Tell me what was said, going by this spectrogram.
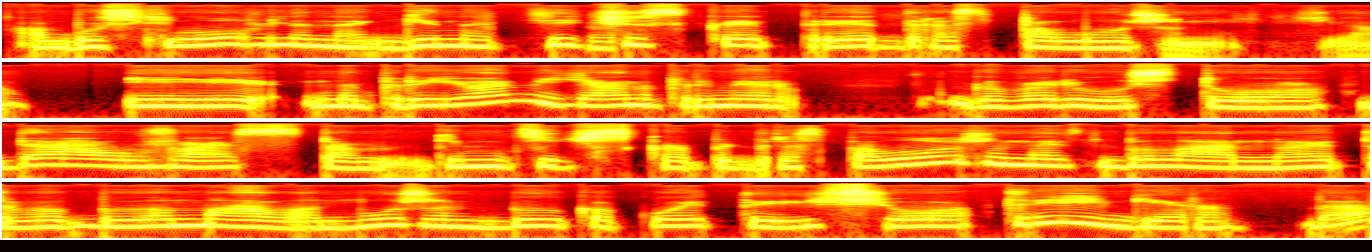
обусловлено генетической предрасположенностью. И на приеме я, например, говорю, что да, у вас там генетическая предрасположенность была, но этого было мало. Нужен был какой-то еще триггер, да,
